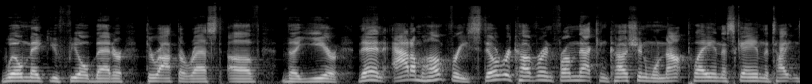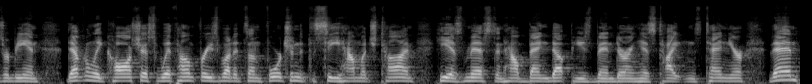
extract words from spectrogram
will make you feel better throughout the rest of the year. Then Adam Humphries, still recovering from that concussion, will not play in this game. The Titans are being definitely cautious with Humphries, but it's unfortunate to see how much time he has missed and how banged up he's been during his Titans tenure. Then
